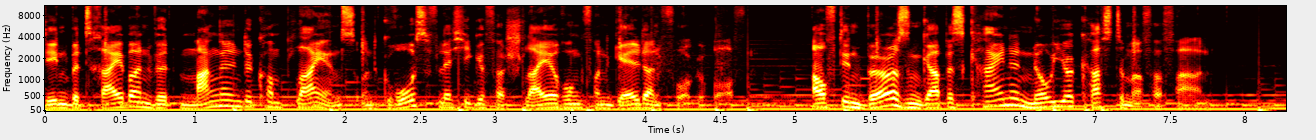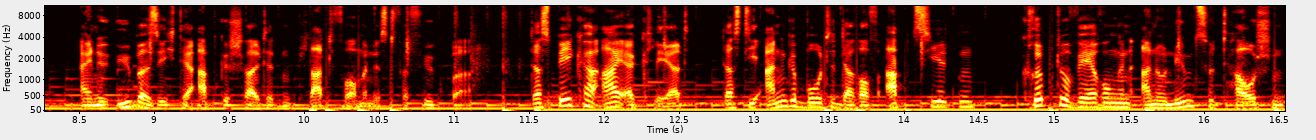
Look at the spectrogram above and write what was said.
Den Betreibern wird mangelnde Compliance und großflächige Verschleierung von Geldern vorgeworfen. Auf den Börsen gab es keine Know-Your-Customer-Verfahren. Eine Übersicht der abgeschalteten Plattformen ist verfügbar. Das BKA erklärt, dass die Angebote darauf abzielten, Kryptowährungen anonym zu tauschen,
